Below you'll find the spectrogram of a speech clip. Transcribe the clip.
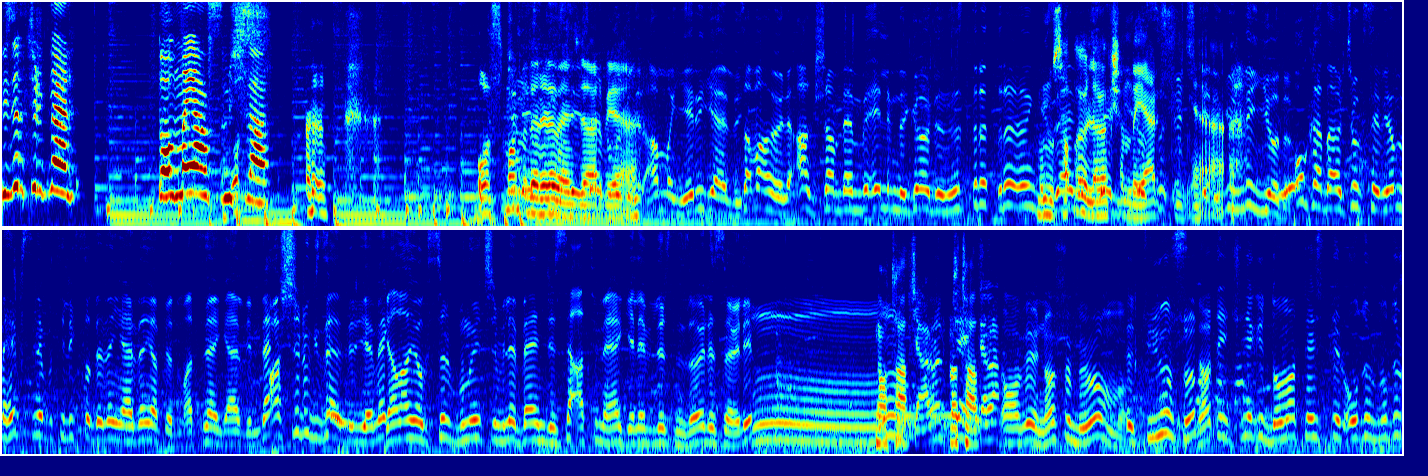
Bizim Türkler dolmayı asmışlar. Osmanlı benziyor seyirciler harbi ya. Ama yeri geldi. Sabah öyle akşam ben bir elimde gördüğünüz tırı tırı Bunu sabah öyle akşam da yersin üç ya. kere günde yiyordu. O kadar çok seviyorum ve hepsini bu Tilixo denen yerden yapıyordum Atina'ya geldiğimde. Aşırı güzel bir yemek. Yalan yok sırf bunun için bile bence size Atina'ya gelebilirsiniz öyle söyleyeyim. Hmm. Not al. Canım Not al. Abi nasıl biliyor musun? Eti yiyorsun. Zaten içindeki domatesler odur budur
